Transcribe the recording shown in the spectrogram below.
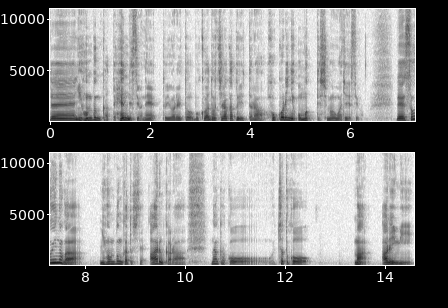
で日本文化って変ですよねと言われると僕はどちらかと言ったら誇りに思ってしまうわけですよ。でそういうのが日本文化としてあるからなんかこうちょっとこうまあある意味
